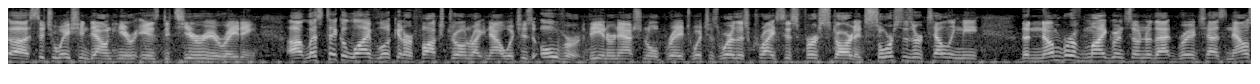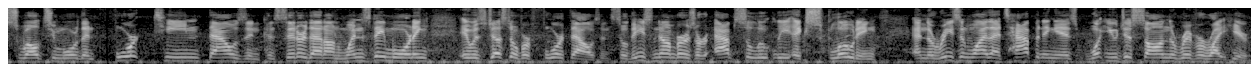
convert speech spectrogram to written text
uh, situation down here is deteriorating. Uh, let's take a live look at our Fox drone right now, which is over the International Bridge, which is where this crisis first started. Sources are telling me the number of migrants under that bridge has now swelled to more than 14,000. Consider that on Wednesday morning, it was just over 4,000. So these numbers are absolutely exploding. And the reason why that's happening is what you just saw in the river right here.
